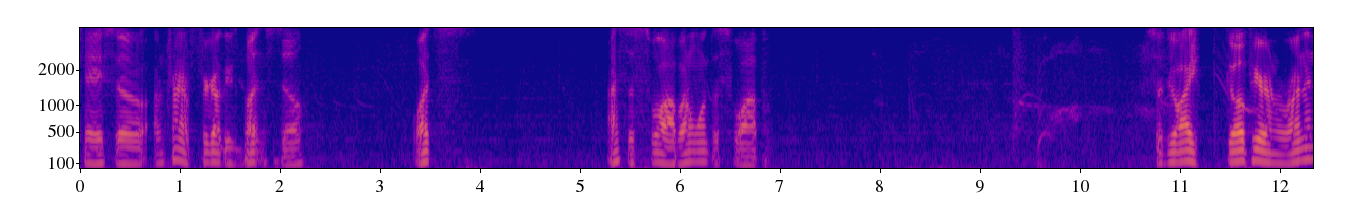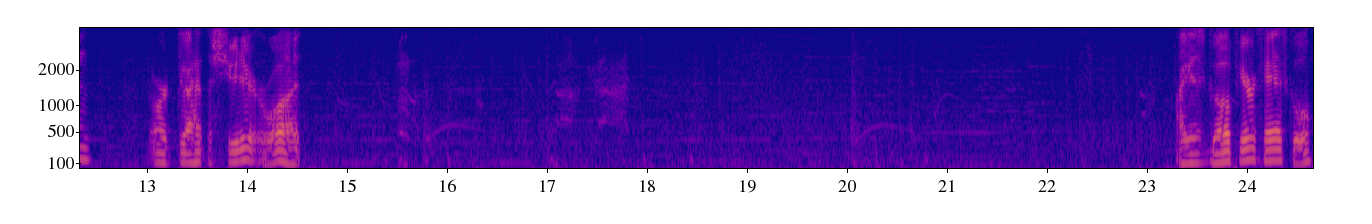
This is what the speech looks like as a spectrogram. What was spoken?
Okay, so I'm trying to figure out these buttons still. What's... That's the swap. I don't want the swap. So do I go up here and run running? Or do I have to shoot it, or what? I can just go up here? Okay, that's cool.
